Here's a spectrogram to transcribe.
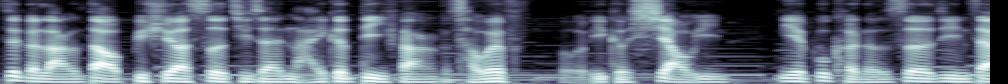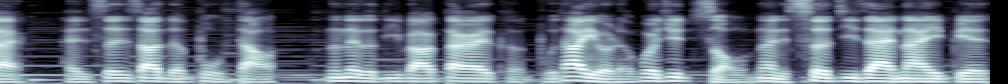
这个廊道必须要设计在哪一个地方才会符合一个效应？你也不可能设计在很深山的步道，那那个地方大概可能不太有人会去走。那你设计在那一边，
